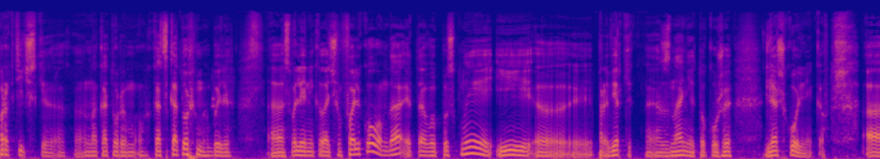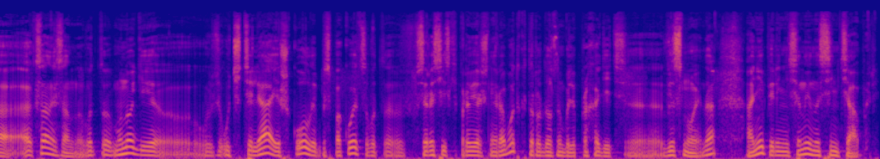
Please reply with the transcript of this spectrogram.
практически на которой, с которой мы были с Валерием Николаевичем Фальковым, да, это выпускные и э, проверки э, знаний только уже для школьников. Оксана Александровна, вот многие э, учителя и школы беспокоятся, вот всероссийские проверочные работы, которые должны были проходить весной, да, они перенесены на сентябрь.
